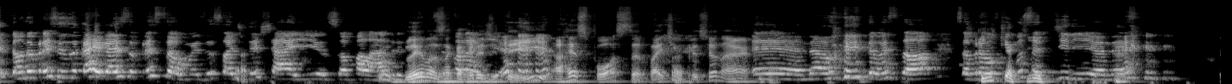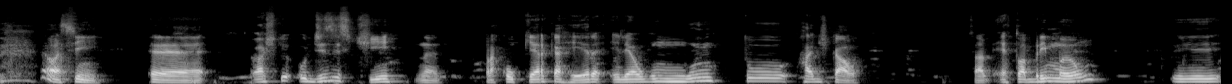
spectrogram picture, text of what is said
Então não preciso carregar essa pressão, mas é só de deixar aí a sua palavra. Problemas na carreira de TI, a resposta vai te impressionar. É, não, então é só, só para o que você diria, né? Não, assim, é, eu acho que o desistir, né, para qualquer carreira, ele é algo muito radical, sabe? É tu abrir mão e,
